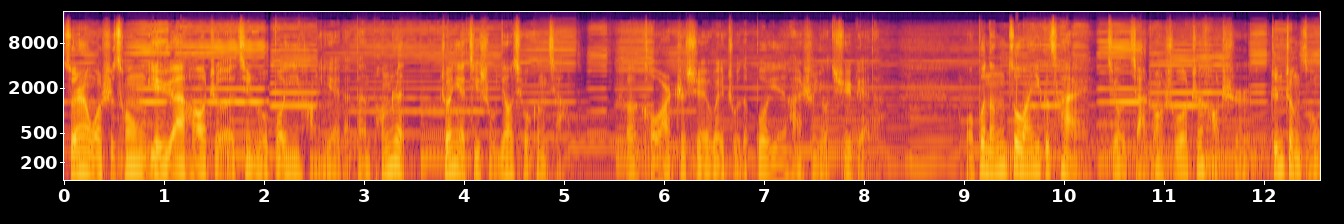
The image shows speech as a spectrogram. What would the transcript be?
虽然我是从业余爱好者进入播音行业的，但烹饪专业技术要求更强，和口耳之学为主的播音还是有区别的。我不能做完一个菜就假装说真好吃、真正宗、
